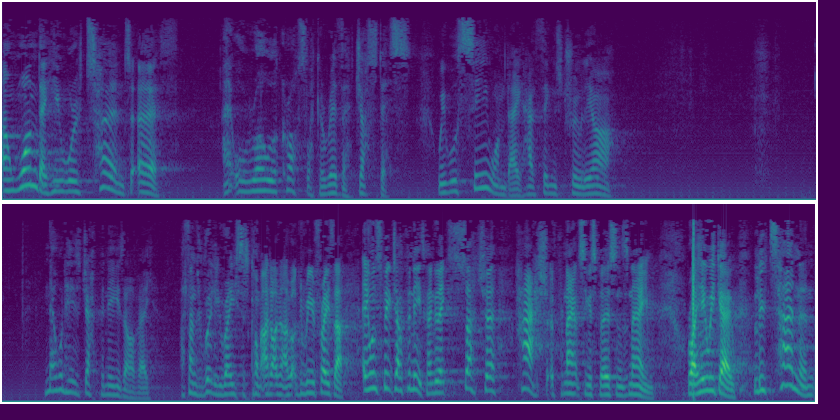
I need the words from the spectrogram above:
and one day he will return to earth, and it will roll across like a river, justice. We will see one day how things truly are. No one here is Japanese, are they? That sounds really racist comment. I don't know, I can rephrase that. Anyone speak Japanese? Can I make such a hash of pronouncing this person's name? Right, here we go. Lieutenant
